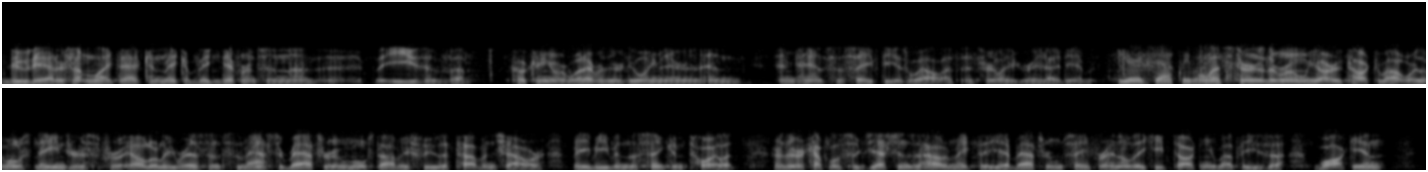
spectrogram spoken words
doodad or something like that can make a big difference in uh, the ease of uh, cooking or whatever they're doing there and enhance the safety as well. That's, that's really a great idea. But You're exactly right. well, let's turn to the room we already talked about where the most dangerous for elderly residents, the master bathroom, most obviously the tub and shower, maybe even the sink and toilet. Are there a couple of suggestions of how to make the uh, bathroom safer? I know they keep talking about these uh, walk-in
